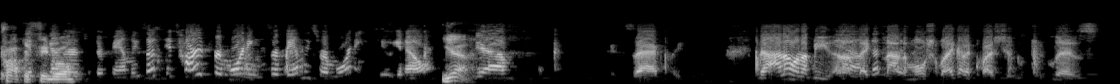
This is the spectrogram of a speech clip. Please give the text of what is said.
Proper funeral. with their families. So it's, it's hard for mourning. For families who are mourning too. You know. Yeah. Yeah. Exactly. Now I don't want to be uh, Yeah, like not what- emotional, but I got a question, Liz,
